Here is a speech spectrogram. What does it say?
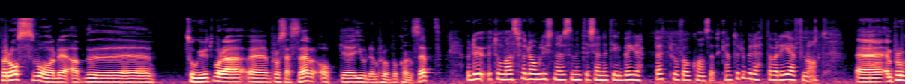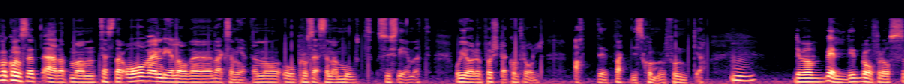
för oss var det att vi tog ut våra eh, processer och eh, gjorde en proof of concept. Och du Thomas, för de lyssnare som inte känner till begreppet proof of concept, kan inte du berätta vad det är för något? Eh, en proof of concept är att man testar av en del av eh, verksamheten och, och, processerna mot systemet och gör en första kontroll att det faktiskt kommer att funka. Mm. Det var väldigt bra för oss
